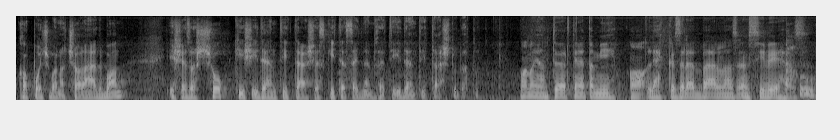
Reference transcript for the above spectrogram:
kapocsban a családban, és ez a sok kis identitás, ez kitesz egy nemzeti identitástudatot. Van olyan történet, ami a legközelebb áll az ön szívéhez? Uh.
